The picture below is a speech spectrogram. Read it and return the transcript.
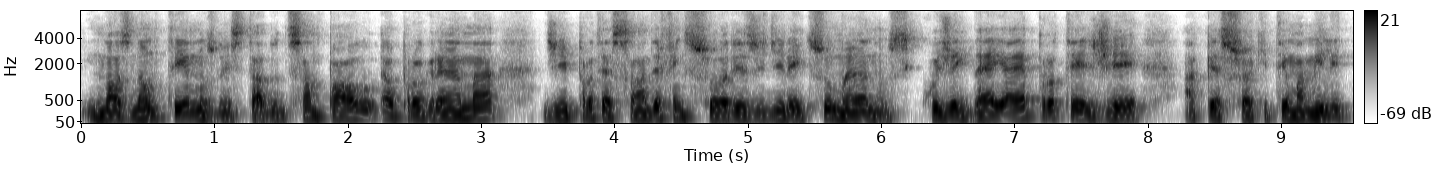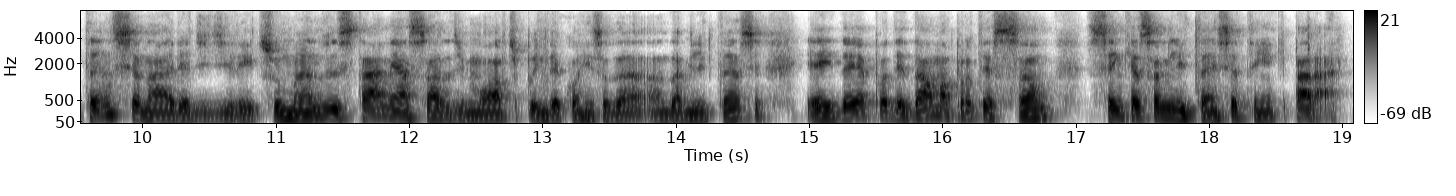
nós não temos no estado de São Paulo, é o programa de proteção a defensores de direitos humanos, cuja ideia é proteger a pessoa que tem uma militância na área de direitos humanos, está ameaçada de morte por decorrência da, da militância, e a ideia é poder dar uma proteção sem que essa militância tenha que parar.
